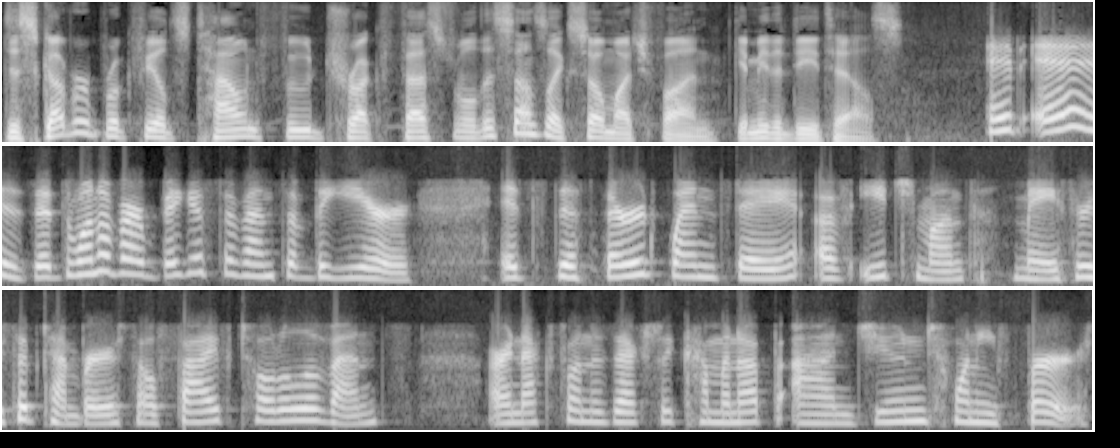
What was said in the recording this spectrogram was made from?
Discover Brookfield's Town Food Truck Festival. This sounds like so much fun. Give me the details. It is. It's one of our biggest events of the year. It's the third Wednesday of each month, May through September, so five total events. Our next one is actually coming up on June 21st.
